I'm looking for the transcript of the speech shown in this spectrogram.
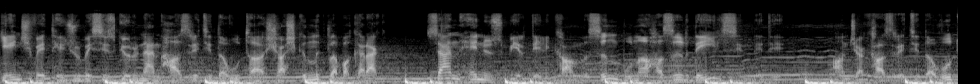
genç ve tecrübesiz görünen Hazreti Davut'a şaşkınlıkla bakarak sen henüz bir delikanlısın buna hazır değilsin dedi. Ancak Hazreti Davud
